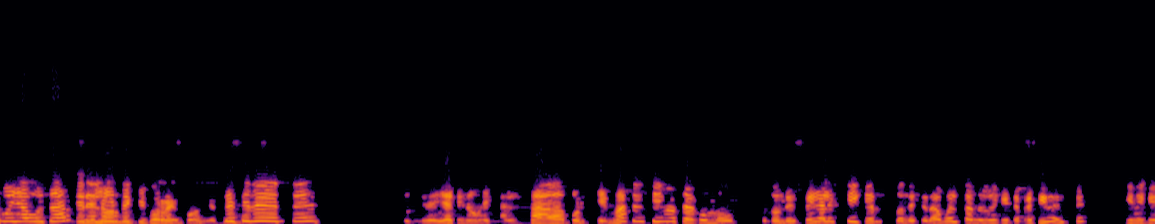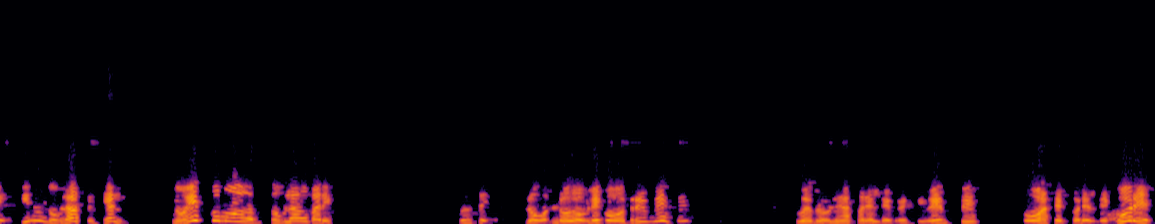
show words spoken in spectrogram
voy a votar en el orden que corresponde. Presidente, y veía que no me calzaba, porque más encima, o sea, como donde pega el sticker, donde se da vuelta el dice presidente, tiene que, tiene un doblado especial. No es como doblado parejo. Entonces, lo, lo doblé como tres veces tuve problemas con el de presidente, o hacer con el de core.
